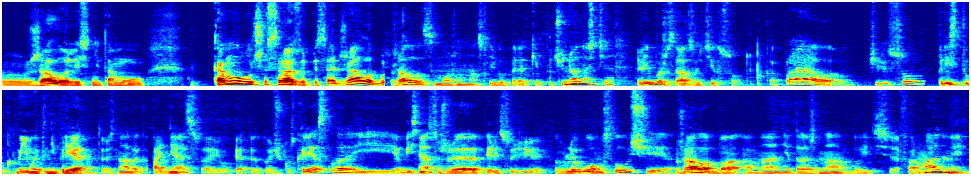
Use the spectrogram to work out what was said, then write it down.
жаловались не тому. Кому лучше сразу писать жалобу? Жаловаться можно у нас либо в порядке подчиненности, либо же сразу идти в суд. Как правило, через суд приступ, как минимум, это неприятно. То есть надо поднять свою пятую точку с кресла и объясняться уже перед судьей. В любом случае, жалоба, она не должна быть формальной,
